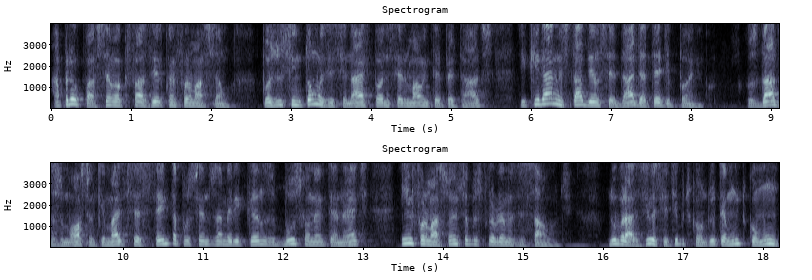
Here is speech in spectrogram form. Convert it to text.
A preocupação é o que fazer com a informação, pois os sintomas e sinais podem ser mal interpretados e criar um estado de ansiedade até de pânico. Os dados mostram que mais de 60% dos americanos buscam na internet informações sobre os problemas de saúde. No Brasil, esse tipo de conduta é muito comum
